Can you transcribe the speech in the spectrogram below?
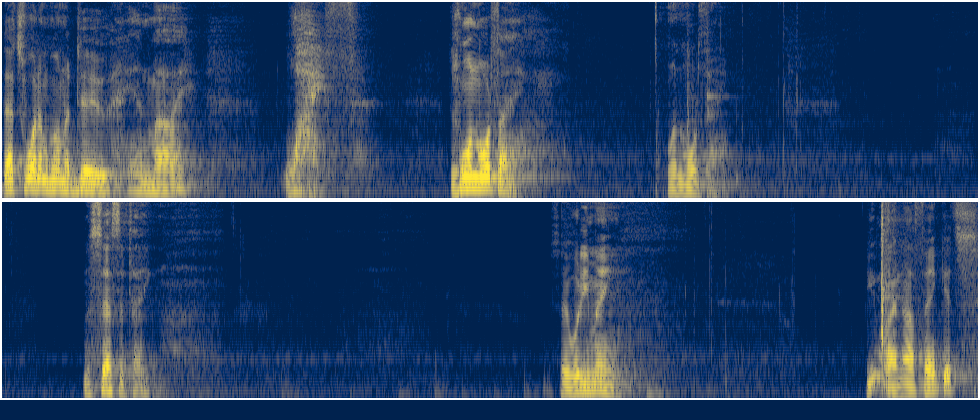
That's what I'm going to do in my life. There's one more thing. One more thing. Necessitate. say, what do you mean? You might not think it's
